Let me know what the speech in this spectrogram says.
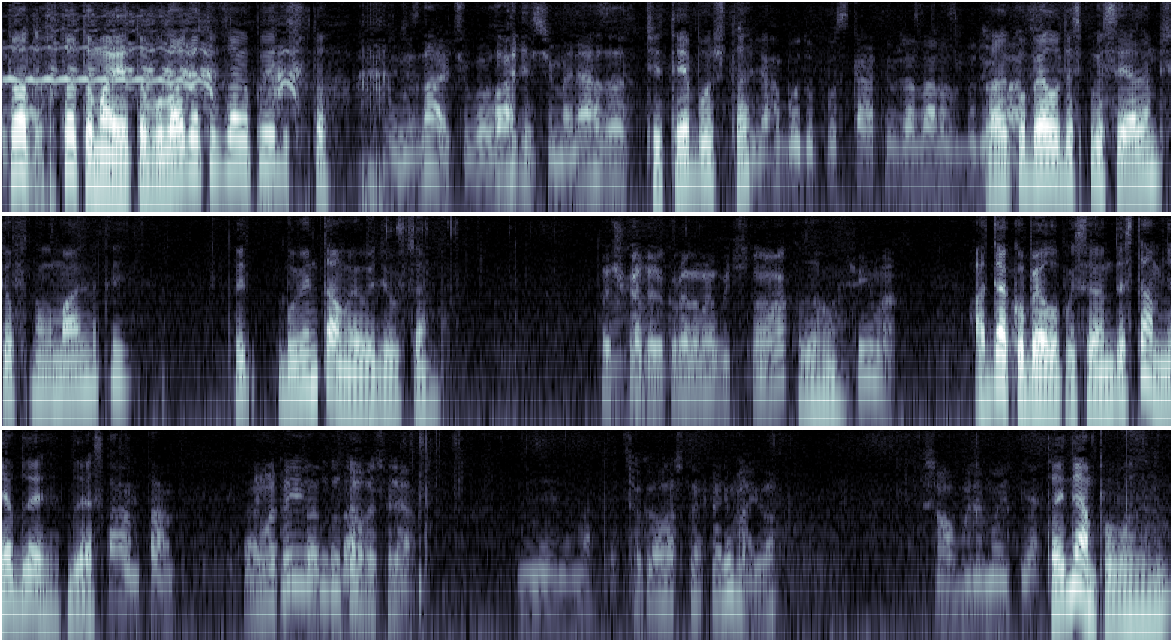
Хто, хто то має? То Володя тут зараз прийде, чи хто? Я не знаю, чи Володя, чи мене за. Чи ти будеш, так? Я буду пускати вже зараз буде. Зараз кобилу десь приселимо, все нормально ти. Ти- Бо він там я видів цим. То чекай, до кобила має бути станок? загоні. Чи нема? А де кобилу приселимо? Десь там, ні, бли, близько. Там, там. Ну, то я буду там веселя. Ні, нема. Такого станка немає, о? Що, будемо йти? Та йдемо поволі, ну.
